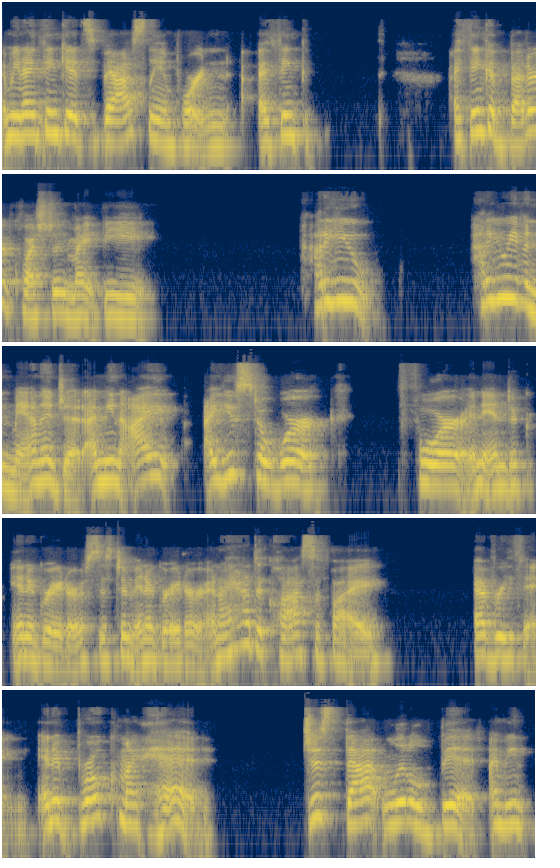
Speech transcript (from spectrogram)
I mean, I think it's vastly important. I think I think a better question might be how do you how do you even manage it? I mean, I I used to work for an integrator, a system integrator, and I had to classify everything, and it broke my head. Just that little bit. I mean,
